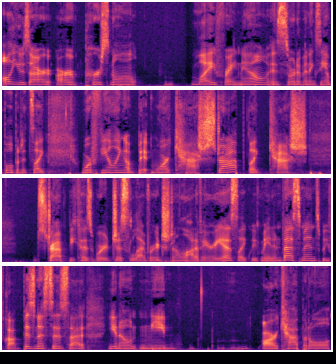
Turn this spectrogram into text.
I'll use our, our personal life right now is sort of an example, but it's like we're feeling a bit more cash strapped, like cash strapped because we're just leveraged in a lot of areas. Like we've made investments, we've got businesses that, you know, need our capital.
